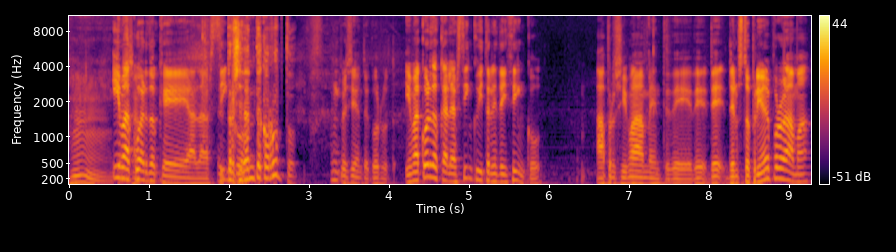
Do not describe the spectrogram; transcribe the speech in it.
Mm, Y me acuerdo que a las 5. El presidente corrupto. Un presidente corrupto. Y me acuerdo que a las 5 y 35, aproximadamente, de, de, de- de nuestro primer programa,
